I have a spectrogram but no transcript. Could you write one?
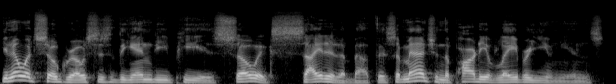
You know what's so gross is the NDP is so excited about this. Imagine the Party of Labor unions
